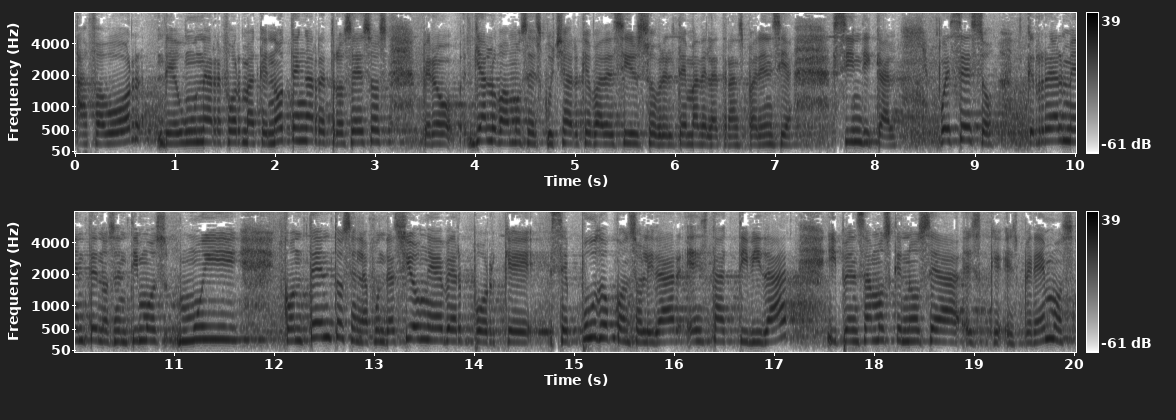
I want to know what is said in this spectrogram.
a favor de una reforma que no tenga retrocesos, pero ya lo vamos a escuchar qué va a decir sobre el tema de la transparencia sindical. Pues eso, realmente nos sentimos muy contentos en la Fundación Ever porque se pudo consolidar esta actividad y pensamos que no sea, es que esperemos,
